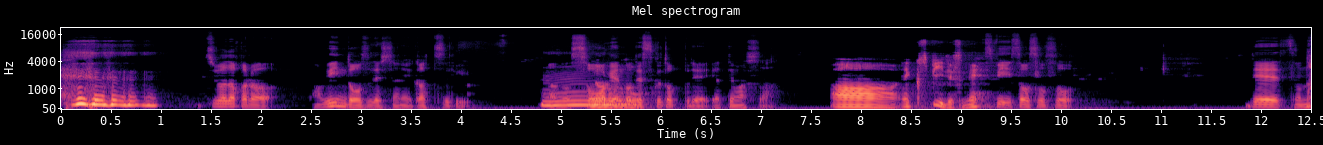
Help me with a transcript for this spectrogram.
ーうちはだから、Windows でしたね、がっつり。あの、うん草原のデスクトップでやってました。ああ、XP ですね。SP、そうそうそう。で、その、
